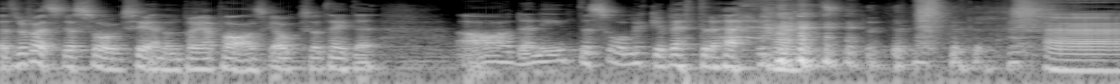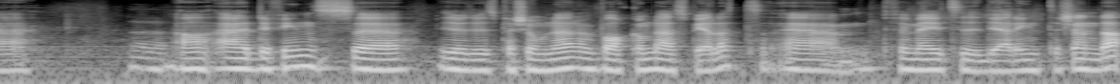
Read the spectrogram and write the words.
jag tror faktiskt jag såg scenen på japanska också och tänkte Ja, den är inte så mycket bättre här. Eh, ja, eh, det finns eh, givetvis personer bakom det här spelet. För mig tidigare inte kända.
